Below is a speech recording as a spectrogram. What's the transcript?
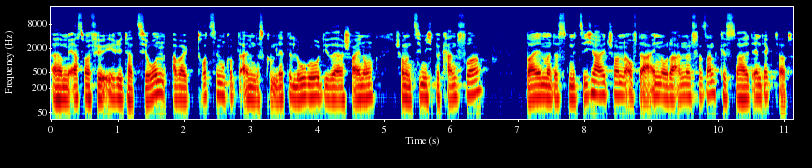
ähm, erstmal für Irritation, aber trotzdem kommt einem das komplette Logo dieser Erscheinung schon mal ziemlich bekannt vor, weil man das mit Sicherheit schon auf der einen oder anderen Versandkiste halt entdeckt hat.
